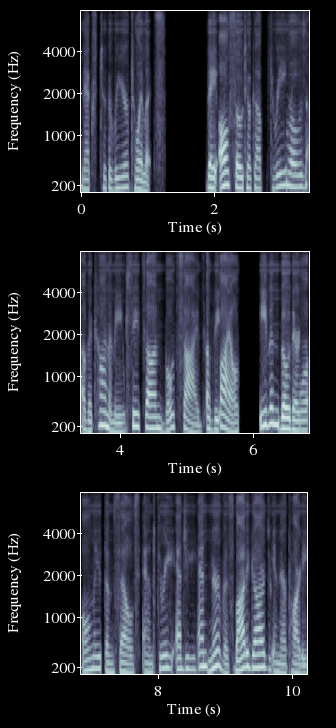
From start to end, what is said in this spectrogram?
next to the rear toilets. They also took up three rows of economy seats on both sides of the aisle, even though there were only themselves and three edgy and nervous bodyguards in their party.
